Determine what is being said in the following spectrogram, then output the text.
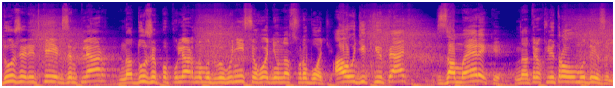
Дуже рідкий екземпляр на дуже популярному двигуні сьогодні у нас в роботі. Audi Q5 з Америки на трьохлітровому дизелі.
